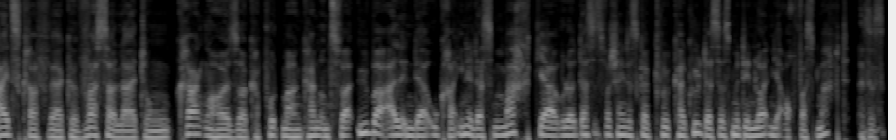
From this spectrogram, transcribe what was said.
Heizkraftwerke, Wasserleitungen, Krankenhäuser kaputt machen kann und zwar überall in der Ukraine. Das macht ja, oder das ist wahrscheinlich das Kalkül, dass das mit den Leuten ja auch was macht. Also es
